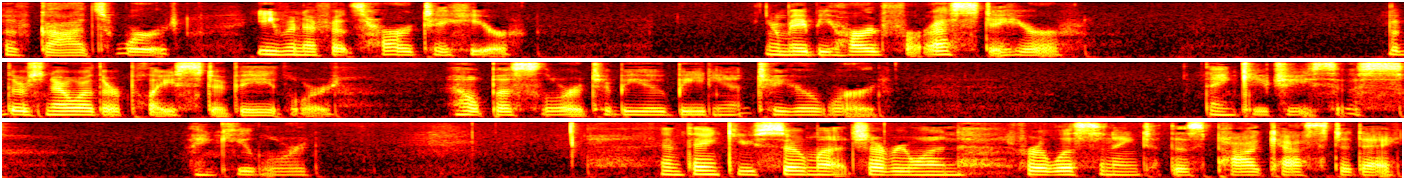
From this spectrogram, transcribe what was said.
of God's word, even if it's hard to hear. It may be hard for us to hear, but there's no other place to be, Lord. Help us, Lord, to be obedient to your word. Thank you, Jesus. Thank you, Lord. And thank you so much, everyone, for listening to this podcast today.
